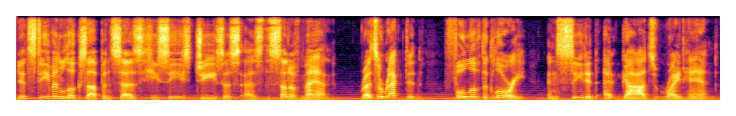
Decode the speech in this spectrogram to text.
Yet Stephen looks up and says he sees Jesus as the Son of Man, resurrected, full of the glory, and seated at God's right hand.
